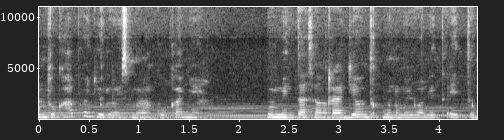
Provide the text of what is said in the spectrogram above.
Untuk apa Jurois melakukannya? meminta sang raja untuk menemui wanita itu.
